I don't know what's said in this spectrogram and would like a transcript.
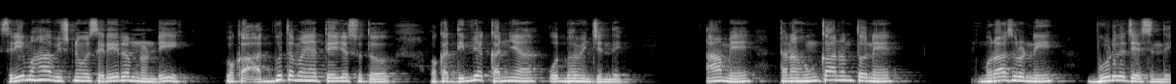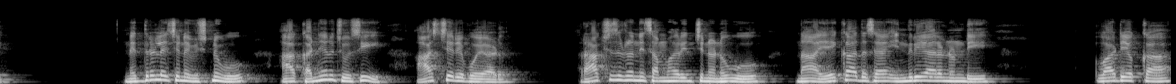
శ్రీ మహావిష్ణువు శరీరం నుండి ఒక అద్భుతమైన తేజస్సుతో ఒక దివ్య కన్య ఉద్భవించింది. ఆమె తన హుంకారంతోనే మురాసురుణ్ణి బూడిద చేసింది. నిద్రలేచిన విష్ణువు ఆ కన్యను చూసి ఆశ్చర్యపోయాడు. రాక్షసుడిని సంహరించిన నువ్వు నా ఏకాదశ ఇంద్రియాల నుండి వాటి యొక్క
